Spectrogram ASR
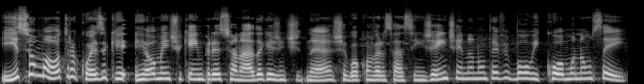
e isso é uma outra coisa que realmente fiquei impressionada, que a gente, né, chegou a conversar assim, gente, ainda não teve Bowie, como, não sei.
